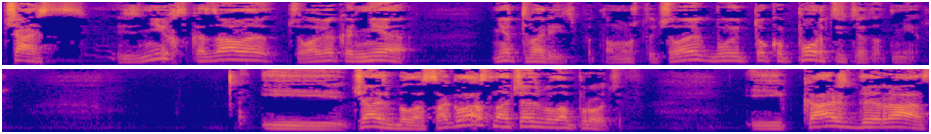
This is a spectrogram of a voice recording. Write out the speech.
часть из них сказала человека не, не творить, потому что человек будет только портить этот мир. И часть была согласна, а часть была против. И каждый раз,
